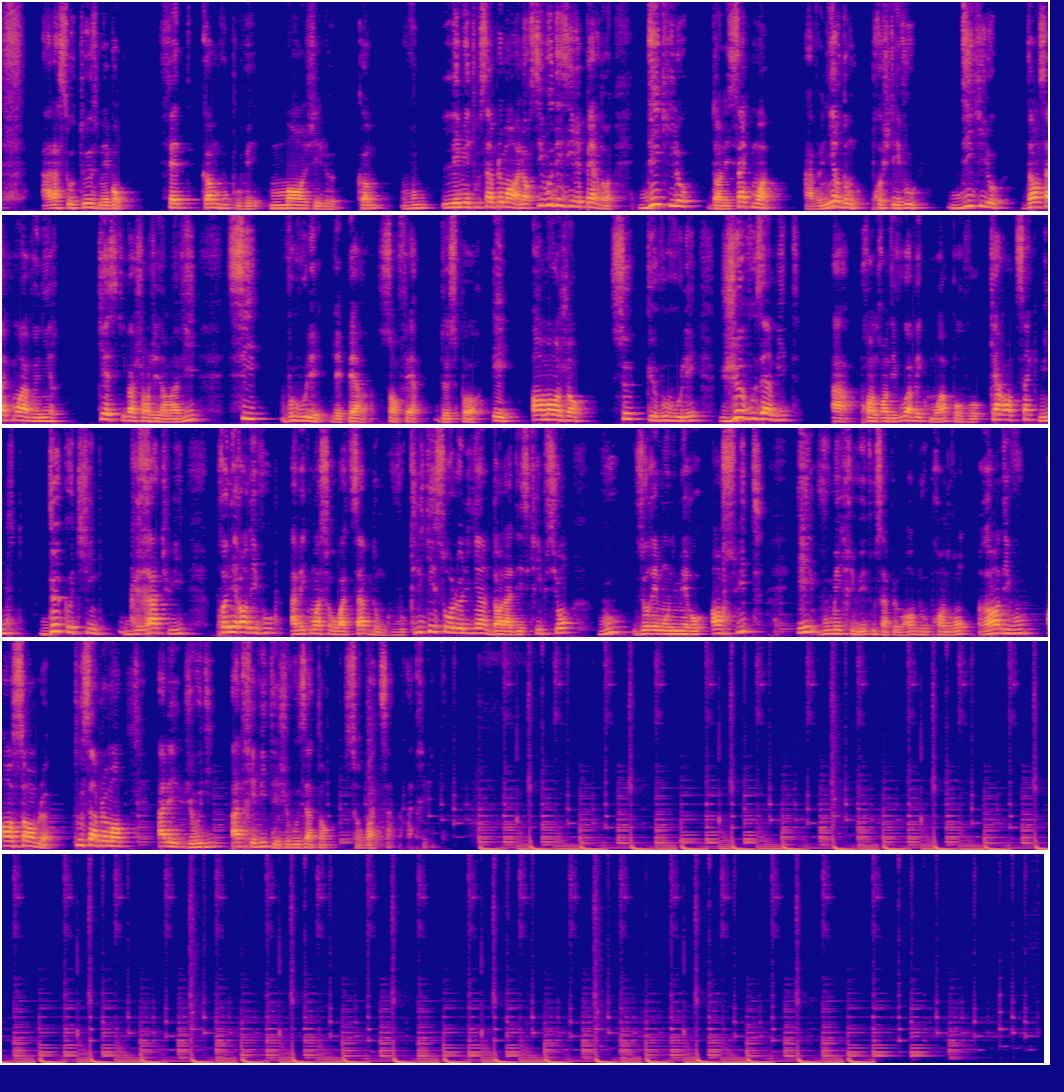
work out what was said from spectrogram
à la sauteuse. Mais bon, faites comme vous pouvez, mangez-le comme vous l'aimez tout simplement. Alors si vous désirez perdre 10 kilos dans les 5 mois à venir. Donc, projetez-vous 10 kilos dans 5 mois à venir. Qu'est-ce qui va changer dans ma vie Si vous voulez les perdre sans faire de sport? Et en mangeant ce que vous voulez, je vous invite à prendre rendez-vous avec moi pour vos 45 minutes de coaching gratuit. Prenez rendez-vous avec moi sur WhatsApp. Donc, vous cliquez sur le lien dans la description. Vous aurez mon numéro ensuite et vous m'écrivez tout simplement. Nous prendrons rendez-vous ensemble, tout simplement. Allez, je vous dis à très vite et je vous attends sur WhatsApp. À très vite.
